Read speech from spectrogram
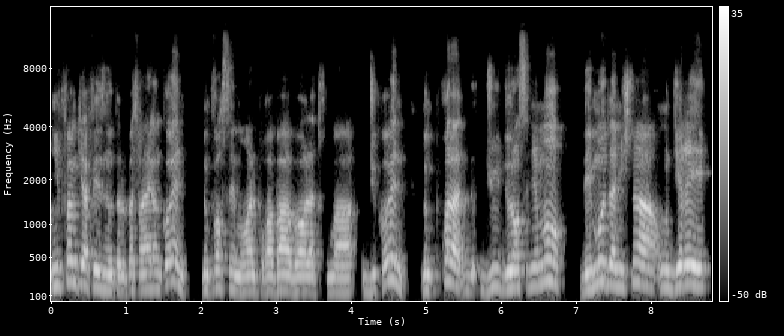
Une femme qui a fait Znout, elle ne peut pas se marier avec un Cohen. Donc forcément, elle ne pourra pas avoir la Trouma du Cohen. Donc pourquoi la- du, de l'enseignement des mots de la Mishnah, on dirait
